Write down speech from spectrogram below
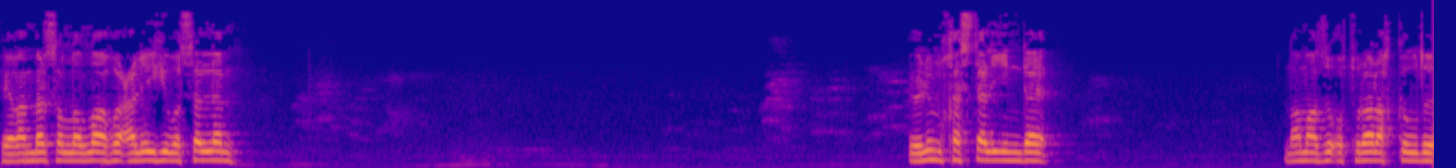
Peyğəmbər sallallahu aleyhi və səlləm ölüm xəstəliyində namazı oturaraq qıldı.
